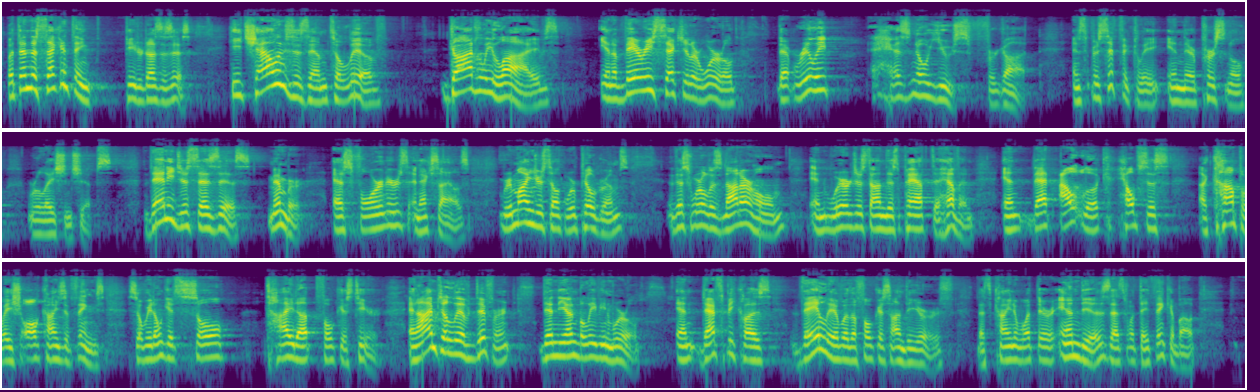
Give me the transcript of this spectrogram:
But then the second thing Peter does is this. He challenges them to live godly lives in a very secular world that really has no use for God and specifically in their personal relationships. Then he just says this, remember, as foreigners and exiles, remind yourself we're pilgrims. This world is not our home and we're just on this path to heaven. And that outlook helps us accomplish all kinds of things. So we don't get so tied up, focused here. And I'm to live different than the unbelieving world. And that's because they live with a focus on the earth. That's kind of what their end is. That's what they think about.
